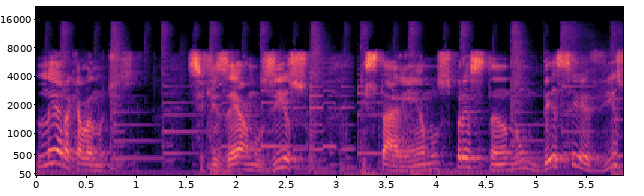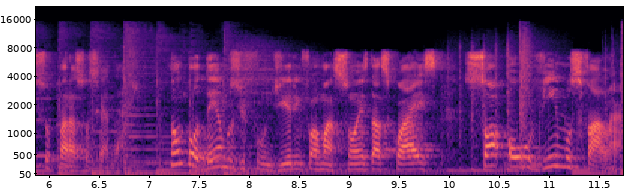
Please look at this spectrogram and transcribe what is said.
ler aquela notícia. Se fizermos isso, estaremos prestando um desserviço para a sociedade. Não podemos difundir informações das quais só ouvimos falar.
